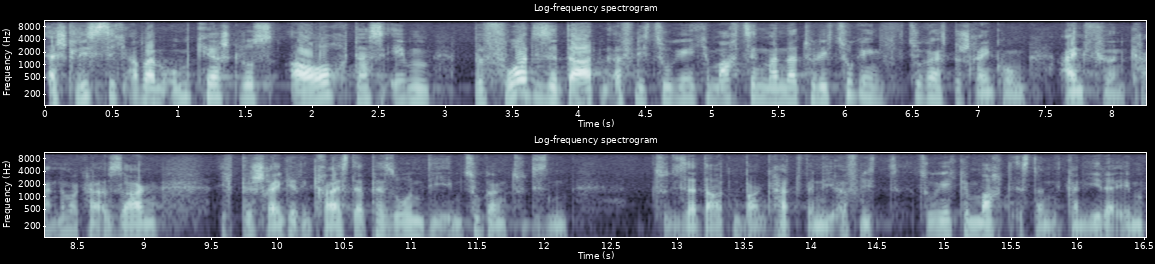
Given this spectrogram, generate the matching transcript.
erschließt sich aber im Umkehrschluss auch, dass eben bevor diese Daten öffentlich zugänglich gemacht sind, man natürlich Zugangsbeschränkungen einführen kann. Man kann also sagen, ich beschränke den Kreis der Personen, die eben Zugang zu, diesen, zu dieser Datenbank hat. Wenn die öffentlich zugänglich gemacht ist, dann kann jeder eben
